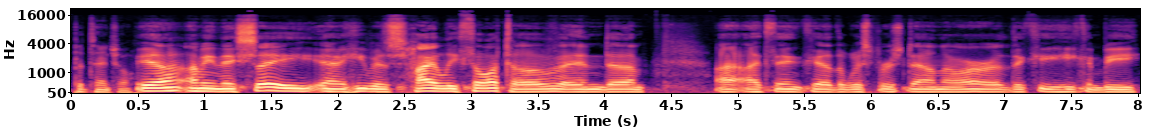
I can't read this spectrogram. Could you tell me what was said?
potential? Yeah, I mean, they say uh, he was highly thought of, and um, I, I think uh, the whispers down there are that he, he can be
